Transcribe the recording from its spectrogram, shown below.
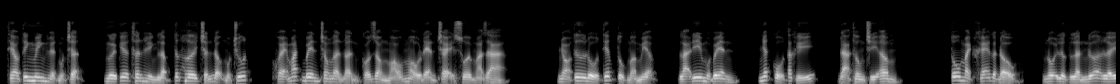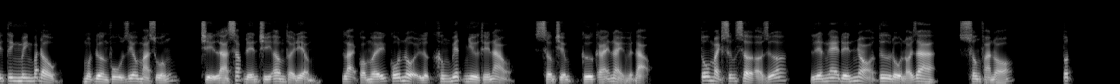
Theo tinh minh huyệt một trận, người kia thân hình lập tức hơi chấn động một chút khỏe mắt bên trong lần ẩn có dòng máu màu đen chạy xuôi mà ra. Nhỏ tư đồ tiếp tục mở miệng, lại đi một bên, nhất cổ tắc khí, đả thông trí âm. Tô mạch khẽ gật đầu, nội lực lần nữa lấy tinh minh bắt đầu, một đường phù diêu mà xuống, chỉ là sắp đến trí âm thời điểm, lại có mấy cố nội lực không biết như thế nào, sớm chiếm cứ cái này huyệt đạo. Tô mạch sững sờ ở giữa, liền nghe đến nhỏ tư đồ nói ra, xông phá nó. Tốt.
